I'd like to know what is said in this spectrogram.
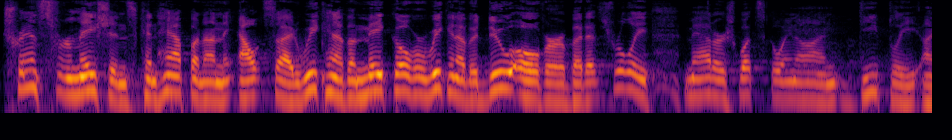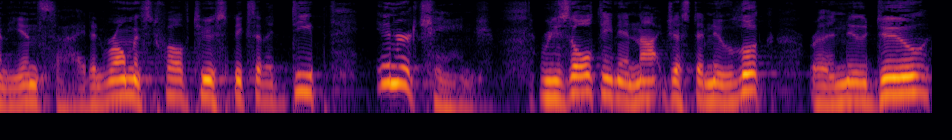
Transformations can happen on the outside. We can have a makeover, we can have a do-over, but it really matters what's going on deeply on the inside. And Romans 12:2 speaks of a deep interchange, resulting in not just a new look or a new do,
